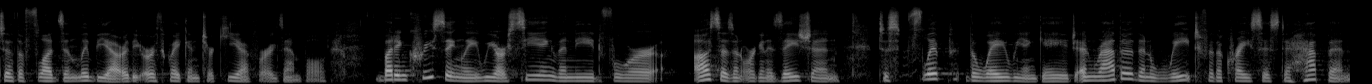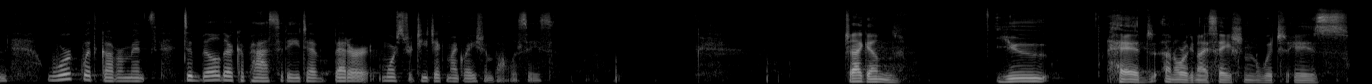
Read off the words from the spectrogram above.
to the floods in Libya or the earthquake in Turkey, for example. But increasingly, we are seeing the need for us as an organization to flip the way we engage and rather than wait for the crisis to happen, work with governments to build their capacity to have better, more strategic migration policies. Jagan, you head an organization which is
